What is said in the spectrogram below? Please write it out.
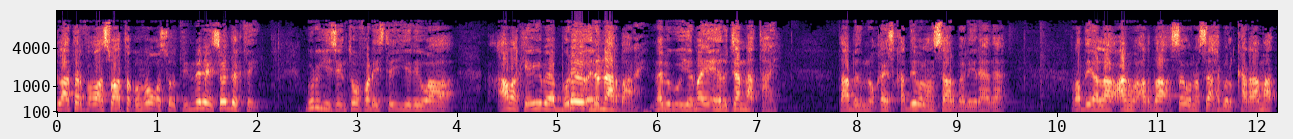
laa tarfacu aswaatakum fawqa sawti. Nabi soo degtay. Gurigiisa intuu fadhiistay yiri waa camalkaygii baa buray oo ehlu naar baan ahay nabigu yiri maya ehlu janna tahay. Thaabit ibnu qays khadiib lansaar baa la yihahdaa radia allahu canhu ardaa isaguna saaxibu lkaraamaat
